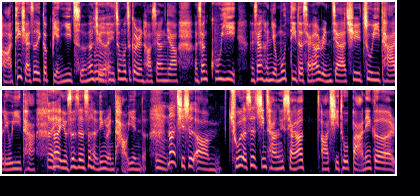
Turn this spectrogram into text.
啊，听起来是一个贬义词，那觉得哎，中国这个人好像要，好像故意，好像很有目的的想要人家去注意他、留意他。对，那有时候真的是很令人讨厌的。嗯，那其实嗯，除了是经常想要。啊，企图把那个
